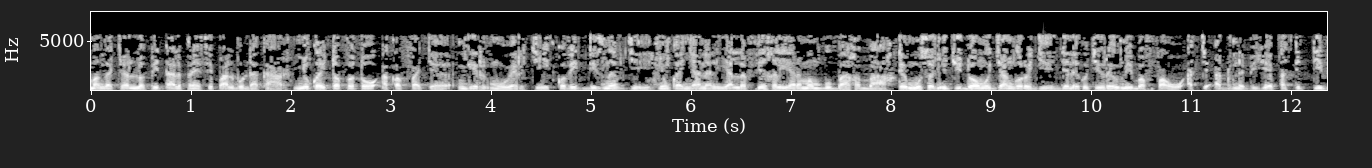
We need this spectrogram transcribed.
ma nga ca l'hôpital principal bu Dakar. Ñu koy toppatoo ak ngir mu ci covid 19 ji. Ñu koy ñaanal yàlla féexal yaramam bu baax a baax. Te musal ñu ci doomu jàngoro ji jële ko ci réew mi ba faw ak ci àdduna bi yépp. Tactic TV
